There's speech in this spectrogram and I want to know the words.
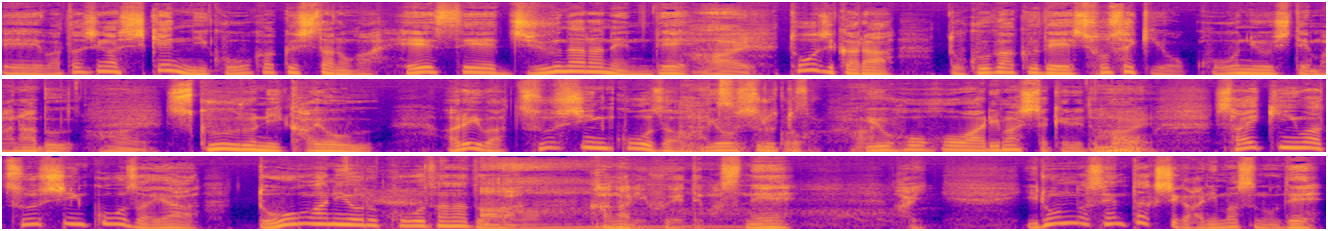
えー私が試験に合格したのが平成17年で、はい、当時から独学で書籍を購入して学ぶ、はい、スクールに通う、あるいは通信講座を利用するとい。いう方法はありましたけれども、はい。最近は通信講座や動画による講座などがかなり増えてますね。はい。いろんな選択肢がありますので、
